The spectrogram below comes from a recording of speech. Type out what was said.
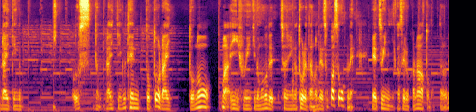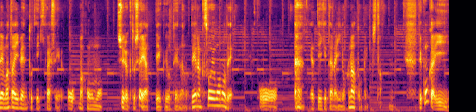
ライティング、ライティング、テントとライトの、まあいい雰囲気のもので写真が撮れたので、そこはすごくね、えー、次に活かせるかなと思ったので、またイベント定期開催を、まあ今後も集落としてはやっていく予定なので、なんかそういうもので、こう、やっていけたらいいのかなと思いました。うん、で、今回、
